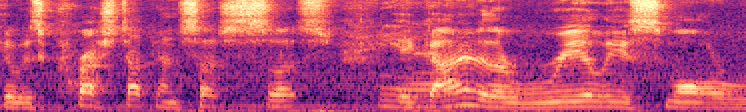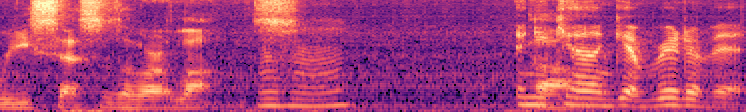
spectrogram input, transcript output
It was crushed up in such such. It got into the really small recesses of our lungs. And you Um, can't get rid of it.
